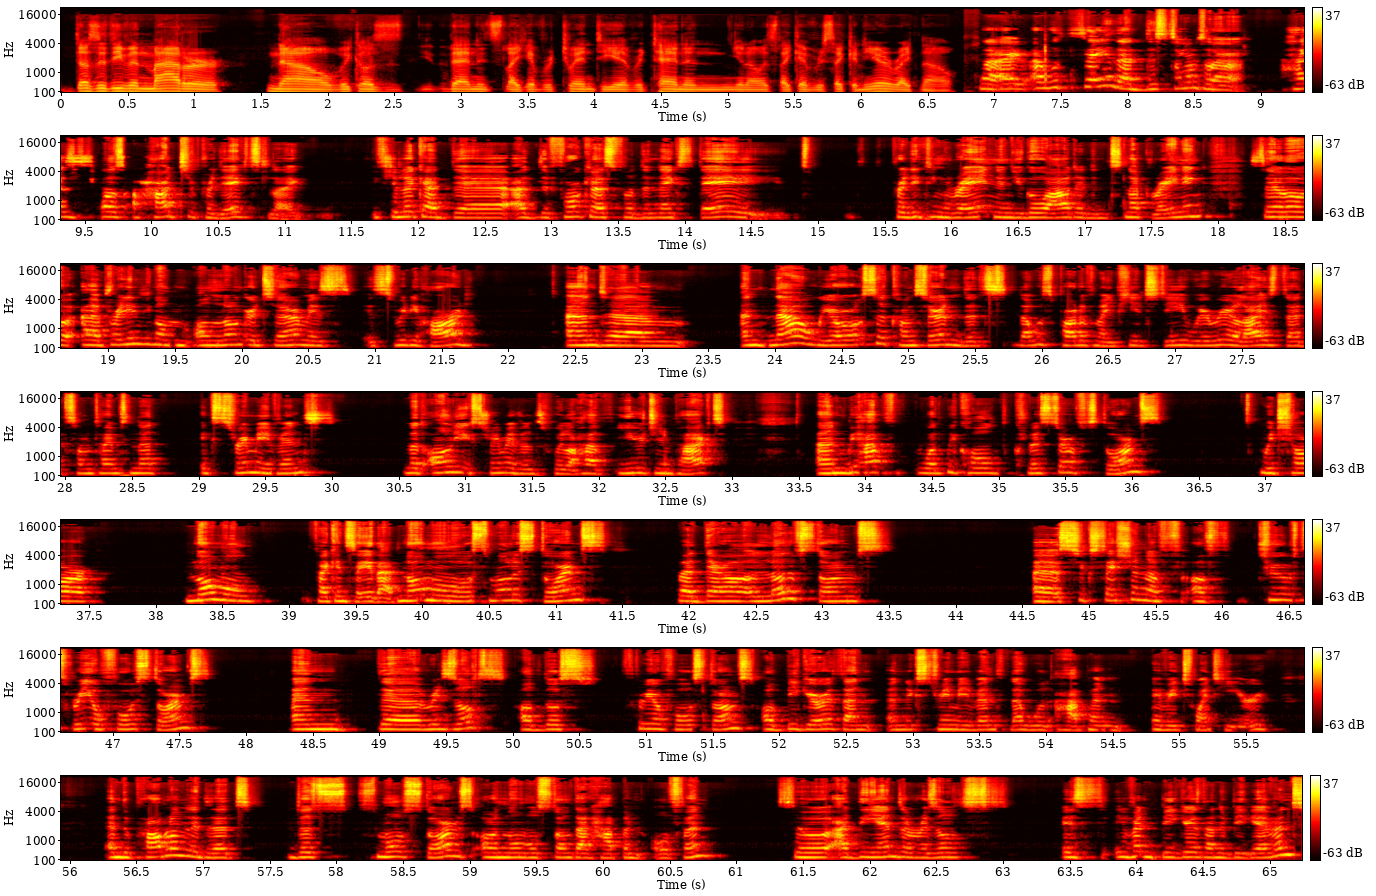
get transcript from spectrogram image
does it even matter now because then it's like every 20 every 10 and you know it's like every second year right now I, I would say that the storms are has was hard to predict like if you look at the at the forecast for the next day predicting rain and you go out and it's not raining. So uh, predicting on, on longer term is is really hard. And um, and now we are also concerned that that was part of my phd we realized that sometimes not extreme events not only extreme events will have huge impact. And we have what we call cluster of storms which are normal if i can say that normal smaller storms but there are a lot of storms a succession of, of two three or four storms and the results of those three or four storms are bigger than an extreme event that would happen every 20 years. And the problem is that the small storms are normal storms that happen often. So at the end, the results is even bigger than a big event.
